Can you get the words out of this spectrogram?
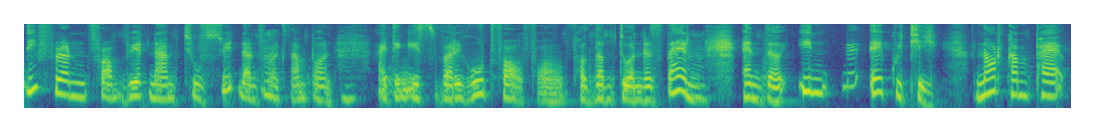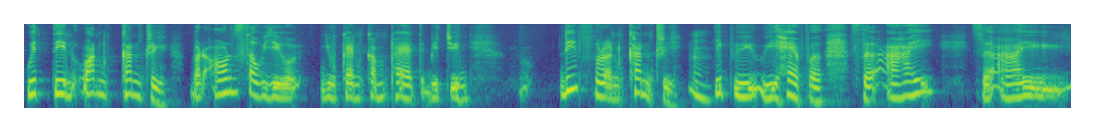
different from vietnam to sweden for mm. example mm. i think it's very good for, for, for them to understand mm. and the inequity not compare within one country but also you you can compare between different country. Mm. If we, we have uh, the eye, the eye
